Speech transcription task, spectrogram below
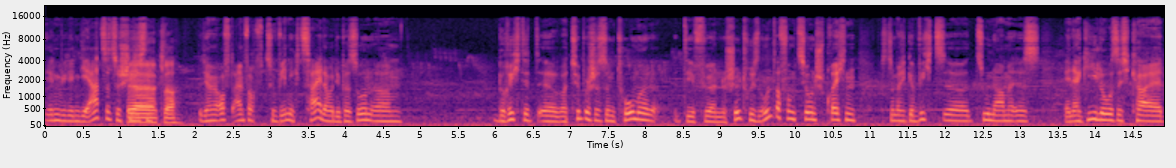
irgendwie gegen die Ärzte zu schießen, Ja, ja, klar. die haben ja oft einfach zu wenig Zeit, aber die Person ähm, berichtet äh, über typische Symptome, die für eine Schilddrüsenunterfunktion sprechen, was zum Beispiel Gewichtszunahme ist, Energielosigkeit,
